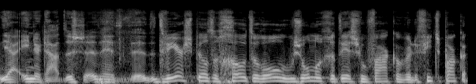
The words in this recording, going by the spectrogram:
ja, inderdaad. Dus het, het, weer speelt een grote rol. Hoe zonnig het is, hoe vaker we de fiets pakken.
